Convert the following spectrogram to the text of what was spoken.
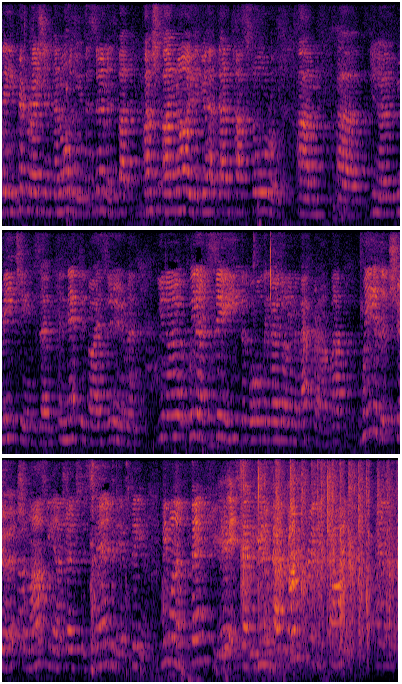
the preparation and all of you for sermons, but I'm, s- I know that you have done pastoral, um, uh, you know, meetings and connected by Zoom and, you know, we don't see the all that goes on in the background, but we as a church, I'm asking our church to stand to their feet. We want to thank you that you have come through this time and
